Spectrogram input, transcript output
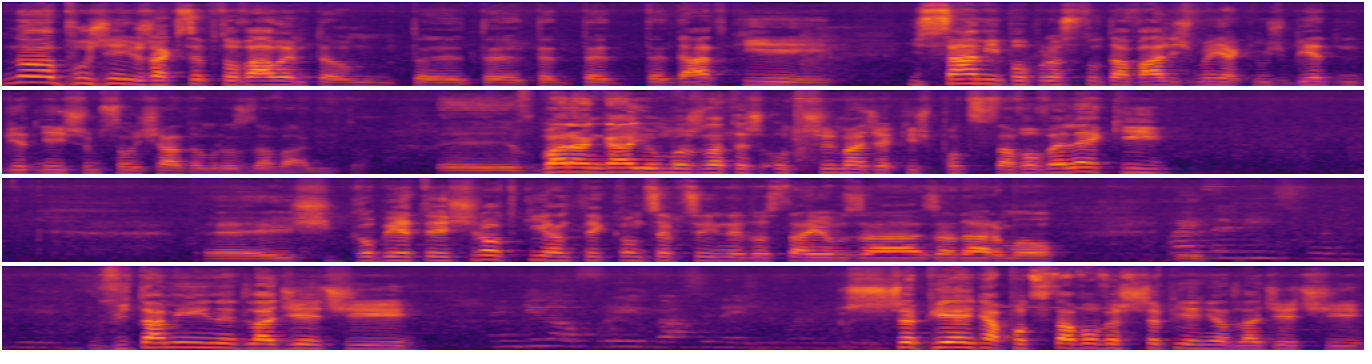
no później już akceptowałem te, te, te, te, te datki i, i sami po prostu dawaliśmy jakimś bied, biedniejszym sąsiadom, rozdawali to. W Barangaju można też otrzymać jakieś podstawowe leki. E, Kobiety środki antykoncepcyjne dostają za, za darmo. Witaminy dla dzieci, szczepienia, podstawowe szczepienia dla dzieci.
